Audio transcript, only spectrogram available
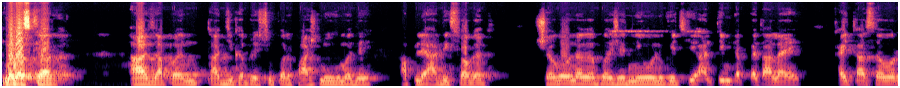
नमस्कार. आज आपण ताजी खबरे सुपरफास्ट न्यूजमध्ये आपले हार्दिक स्वागत. शेगाव नगर परिषद निवडणुकीची अंतिम टप्प्यात आला आहे काही तासावर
